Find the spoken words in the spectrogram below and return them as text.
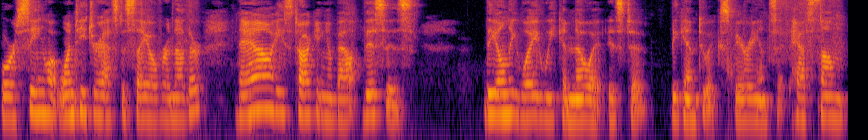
or seeing what one teacher has to say over another, now he's talking about this is the only way we can know it is to begin to experience it, have some,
